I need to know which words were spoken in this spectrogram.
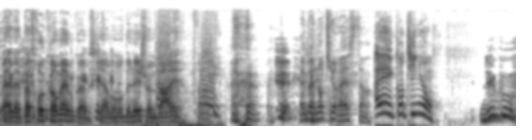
Ouais, mais pas trop quand même, quoi, parce qu'à un moment donné, je vais me barrer. Enfin, Eh ben non, tu restes. Allez, continuons. Du coup,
